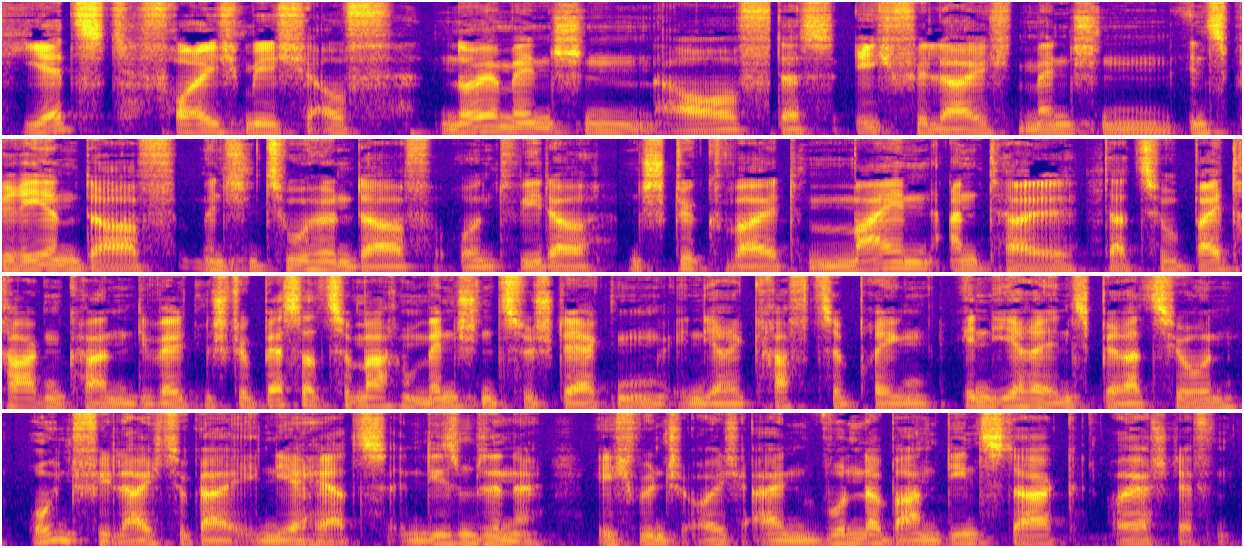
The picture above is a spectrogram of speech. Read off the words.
jetzt freue ich mich auf neue Menschen, auf dass ich vielleicht Menschen inspirieren darf, Menschen zuhören darf und wieder ein Stück weit mein Anteil dazu beitragen kann, die Welt ein Stück besser zu machen, Menschen zu stärken, in ihre Kraft zu bringen, in ihre Inspiration und vielleicht sogar in ihr Herz. In diesem Sinne, ich wünsche euch einen wunderbaren Dienstag, euer Steffen.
